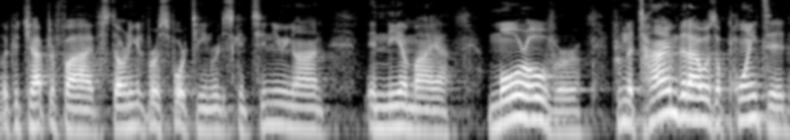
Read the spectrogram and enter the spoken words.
Look at chapter 5, starting at verse 14. We're just continuing on in Nehemiah. Moreover, from the time that I was appointed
